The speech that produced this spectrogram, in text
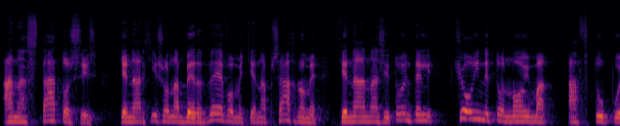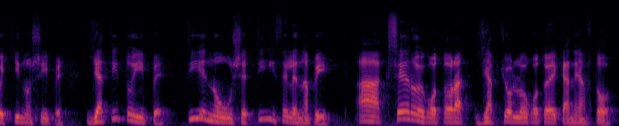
αναστάτωσης και να αρχίσω να μπερδεύομαι και να ψάχνομαι και να αναζητώ εν τέλει ποιο είναι το νόημα αυτού που εκείνος είπε. Γιατί το είπε, τι εννοούσε, τι ήθελε να πει. Α, ξέρω εγώ τώρα για ποιο λόγο το έκανε αυτό.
